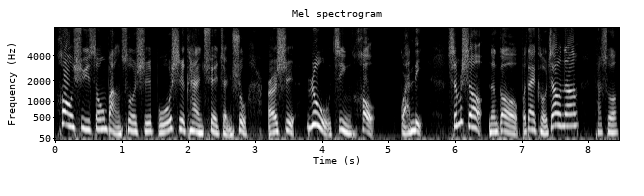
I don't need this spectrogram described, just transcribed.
后续松绑措施不是看确诊数，而是入境后管理。什么时候能够不戴口罩呢？他说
